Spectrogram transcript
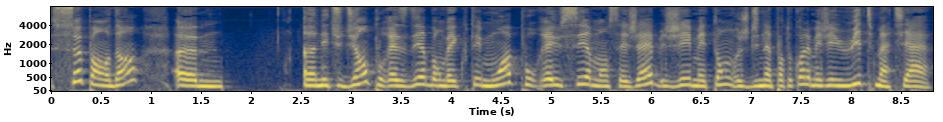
Cependant, euh, un étudiant pourrait se dire bon ben écoutez moi pour réussir mon cégep j'ai mettons je dis n'importe quoi là mais j'ai huit matières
